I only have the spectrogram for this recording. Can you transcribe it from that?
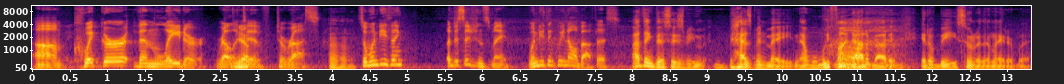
um, quicker than later, relative to Russ. So when do you think a decision's made? When do you think we know about this? I think this has been has been made. Now, when we find out about it, it'll be sooner than later. But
